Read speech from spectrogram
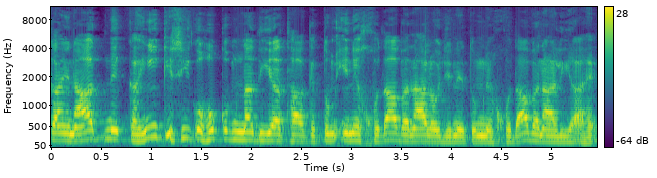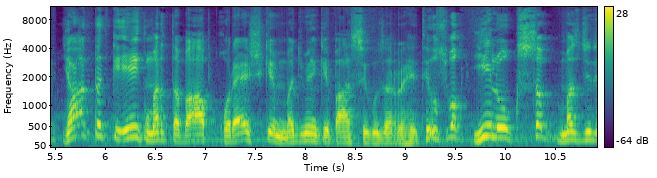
कायनात ने कहीं किसी को हुक्म न दिया था कि तुम इन्हें खुदा बना लो जिन्हें तुमने खुदा बना लिया है। यहाँ तक कि एक मरतबा आप कुरैश के मजमे के पास से गुजर रहे थे। उस वक्त ये लोग सब मस्जिद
